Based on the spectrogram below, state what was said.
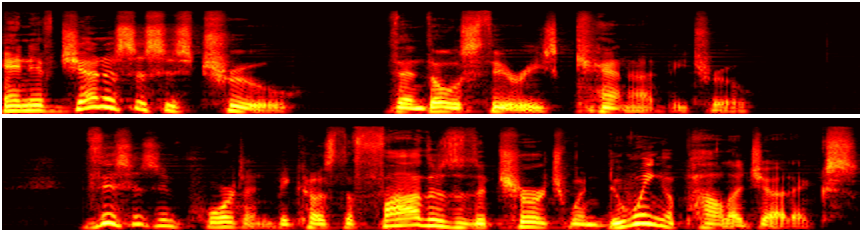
And if Genesis is true, then those theories cannot be true. This is important because the fathers of the church, when doing apologetics,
